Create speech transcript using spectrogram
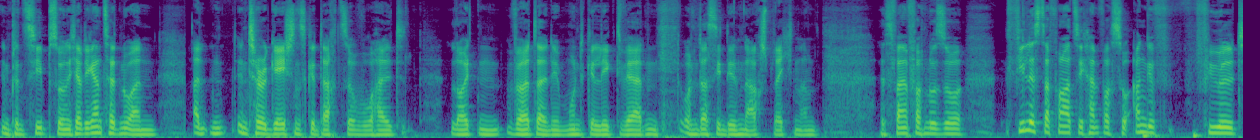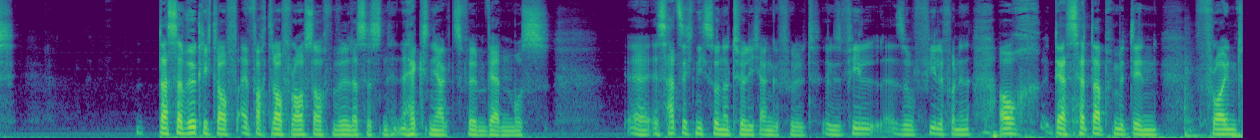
im Prinzip so, ich habe die ganze Zeit nur an, an Interrogations gedacht, so wo halt Leuten Wörter in den Mund gelegt werden und dass sie dem nachsprechen. Und es war einfach nur so, vieles davon hat sich einfach so angefühlt, dass er wirklich drauf, einfach drauf rauslaufen will, dass es ein Hexenjagdfilm werden muss. Äh, es hat sich nicht so natürlich angefühlt. Also Viel, so viele von den, auch der Setup mit dem Freund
